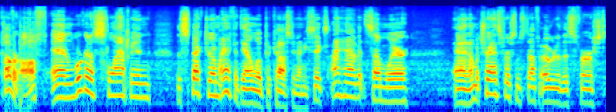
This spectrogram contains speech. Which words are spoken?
cover off and we're going to slap in the Spectrum. I have to download Picasso 96. I have it somewhere and I'm going to transfer some stuff over to this first.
